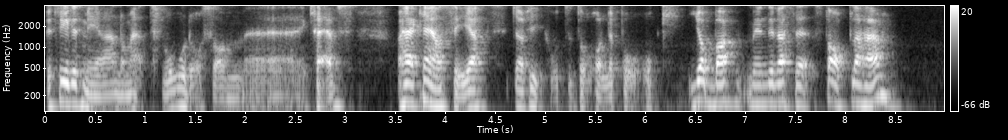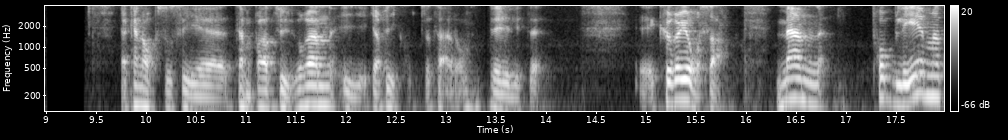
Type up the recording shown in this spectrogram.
betydligt mer än de här två då som eh, krävs. Och här kan jag se att grafikkortet då håller på och jobba med diverse staplar här. Jag kan också se temperaturen i grafikkortet här då. Det är lite eh, kuriosa. Men Problemet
